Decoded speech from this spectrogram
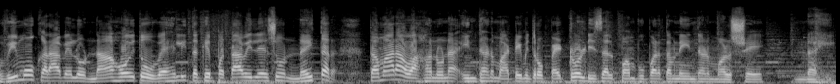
વીમો કરાવેલો ના હોય, તો વહેલી તકે પતાવી લેશો નહીતર તમારા વાહનોના ઈંધણ માટે મિત્રો પેટ્રોલ, ડીઝલ પંપ ઉપર તમને ઈંધણ મળશે નહીં.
